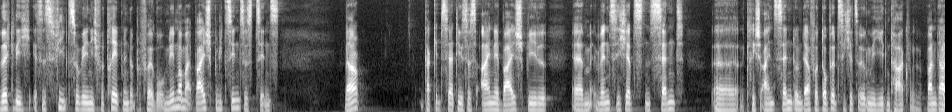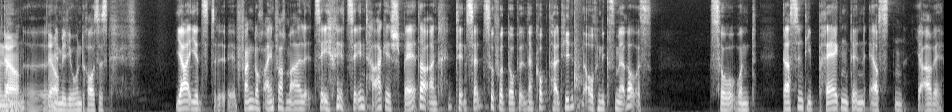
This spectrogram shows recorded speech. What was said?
wirklich, es ist viel zu wenig vertreten in der Bevölkerung. Nehmen wir mal ein Beispiel Zinseszins. Ja, da gibt es ja dieses eine Beispiel, ähm, wenn sich jetzt ein Cent äh, kriegst einen Cent und der verdoppelt sich jetzt irgendwie jeden Tag, wann da ja, dann äh, ja. eine Million draus ist. Ja, jetzt äh, fang doch einfach mal zehn, zehn Tage später an, den Cent zu verdoppeln, dann kommt halt hinten auch nichts mehr raus. So, und das sind die prägenden ersten Jahre.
